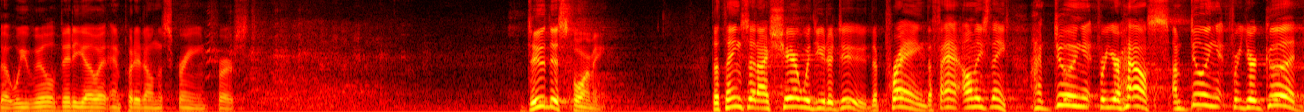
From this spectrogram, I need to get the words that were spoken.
But we will video it and put it on the screen first. do this for me. The things that I share with you to do, the praying, the fast, all these things, I'm doing it for your house. I'm doing it for your good.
